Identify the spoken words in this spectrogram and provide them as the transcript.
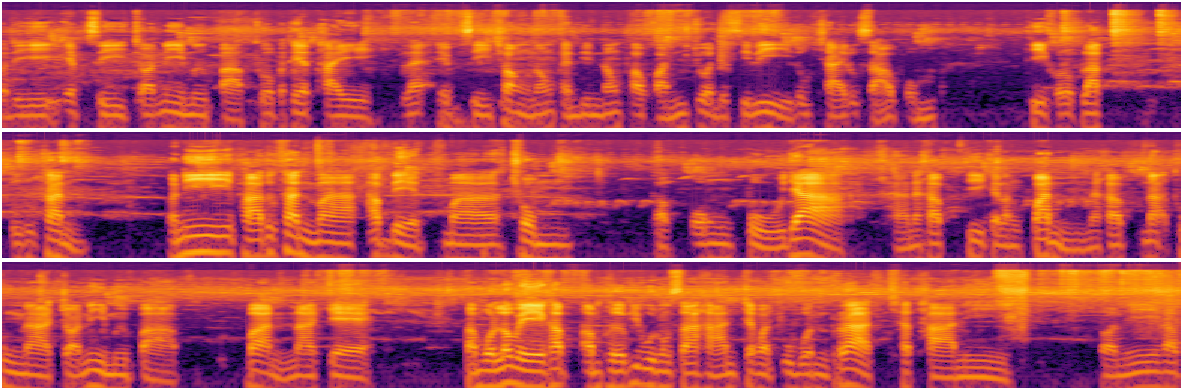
วัสดี FC จอห์นนี่มือปราบทั่วประเทศไทย และ FC ช่องน้องแผ่นดินน้องพาขวัญจวดเดอะซีรีส์ลูกชายลูกสาวผมที่เคารพรักทุกทุกท่าน วันนี้พาทุกท่านมาอัปเดตมาชมกับองค์ปู่ย่านะครับ ที่กำลังปั้นนะครับณทุ่งนาจอห์นนี่มือปราบบ้านนาแกตำบลละเวครับอำเภอพิบูลมังสาหารจังหวัดอุบลราชธานี ตอนนี้ครับ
